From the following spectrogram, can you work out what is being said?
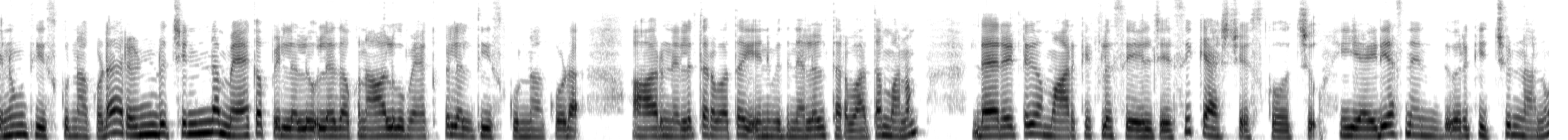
ఎనుము తీసుకున్నా కూడా రెండు చిన్న మేక పిల్లలు లేదా ఒక నాలుగు మేక పిల్లలు తీసుకున్నా కూడా ఆరు నెలల తర్వాత, ఎనిమిది నెలల తర్వాత మనం డైరెక్ట్‌గా మార్కెట్‌లో సేల్ చేసి క్యాష్ చేసుకోవచ్చు. ఈ ఐడియాస్ నేను ఇదివరకు ఇచ్చున్నాను.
